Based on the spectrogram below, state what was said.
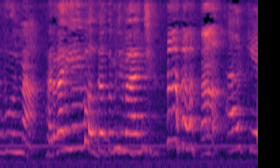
करना मत हर बार यही बोलते हो तुम Shivansh okay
